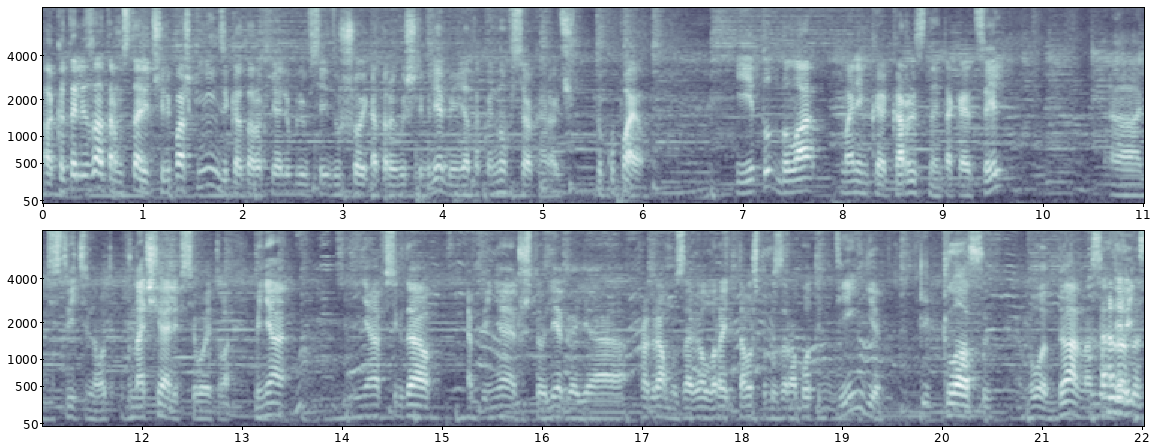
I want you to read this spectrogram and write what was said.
а, катализатором стали черепашки-ниндзя, которых я люблю всей душой, которые вышли в Лего, и я такой, ну все, короче, докупаю. И тут была маленькая корыстная такая цель. э, действительно, вот в начале всего этого, меня, меня всегда обвиняют, что Лего я программу завел ради того, чтобы заработать деньги. Какие классы. Вот, да, на самом Да-да-да. деле,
